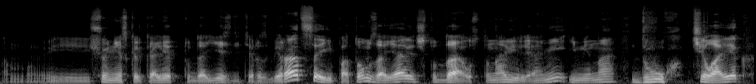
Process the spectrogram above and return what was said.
там, и еще несколько лет туда ездить и разбираться, и потом заявить, что да, установили они имена двух человек,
